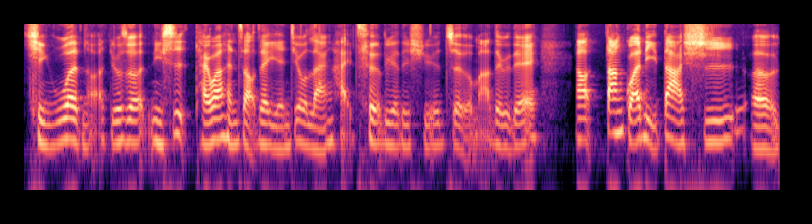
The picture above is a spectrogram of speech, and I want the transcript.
请问啊，就是说你是台湾很早在研究蓝海策略的学者嘛，对不对？然后当管理大师，呃，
